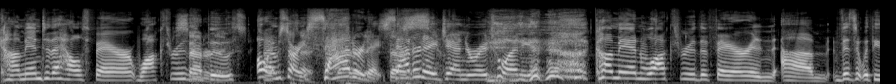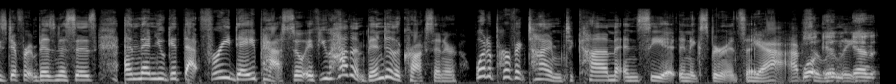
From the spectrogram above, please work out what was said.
come into the health fair, walk through Saturday. the booths. Oh, I'm sorry, Saturday. Saturday. Saturday. Saturday, January 20th. come in, walk through the fair and um, visit with these different businesses. And then you get that free day pass. So if you haven't been to the Kroc Center, what a perfect time to come and see it and experience it. Yeah, Well, absolutely. and, and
